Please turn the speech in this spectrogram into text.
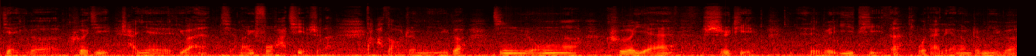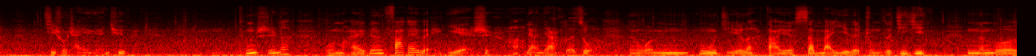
建一个科技产业园，相当于孵化器似的，打造这么一个金融啊、科研、实体为一体的脱带联动这么一个技术产业园区。同时呢，我们还跟发改委也是啊两家合作，我们募集了大约三百亿的种子基金，能够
